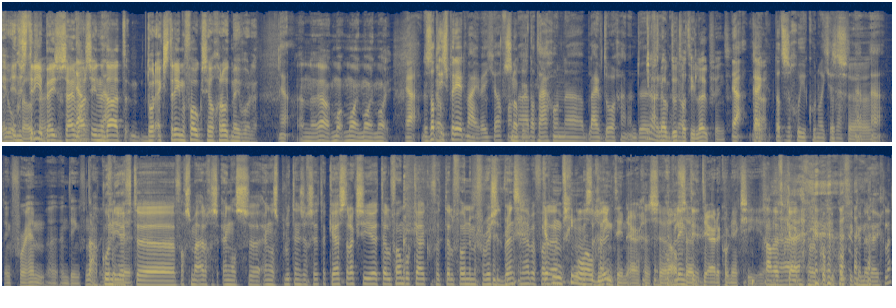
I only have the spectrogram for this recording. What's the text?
industrieën bezig zijn... Ja. waar ze inderdaad door extreme focus heel groot mee worden. Ja. En eh, ja, mo- mooi, mooi, mooi. Ja, dus dat Ja. inspireert mij, weet je wel. Van, eh, ik. dat hij gewoon eh, blijft doorgaan en durft. Ja, en ook doet Ja. wat hij leuk vindt. Ja, kijk, Ja. dat is een goede koen wat je Dat is, zegt. eh, ja. Ik denk voor hem een ding van... Nou, Koen ik die heeft eh, volgens mij ergens Engels, Engels bloed in zich zitten. Kun jij straks je telefoonboek kijken of we het telefoonnummer van Richard Branson hebben? Ik Voor, heb hem misschien wel op? LinkedIn ergens eh, Op als LinkedIn. derde connectie. Gaan we even kijken of we een kopje koffie kunnen regelen.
